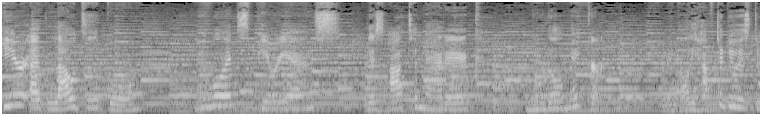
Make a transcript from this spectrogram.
Here at Lao Ziguo, you will experience this automatic noodle maker. And all you have to do is to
